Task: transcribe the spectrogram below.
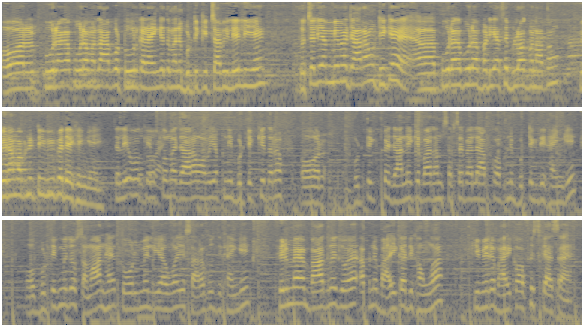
और पूरा का पूरा मतलब आपको टूर कराएँगे। तो मैंने बुटीक की चाबी ले ली है। तो चलिए अम्मी मैं जा रहा हूँ ठीक है? पूरा का पूरा बढ़िया से ब्लॉग बनाता हूँ। फिर हम अपनी टीवी पे देखेंगे। चलिए ओके तो दोस्तों मैं जा रहा हूँ अभी अपनी बुटीक की तरफ़। और बुटीक पे जाने के बाद हम सबसे पहले आपको अपनी बुटीक दिखाएँगे और बुटीक में जो सामान है, तोल में लिया हुआ, ये सारा कुछ दिखाएँगे। फिर मैं बाद में जो है अपने भाई का दिखाऊँगा कि मेरे भाई का ऑफ़िस कैसा है।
